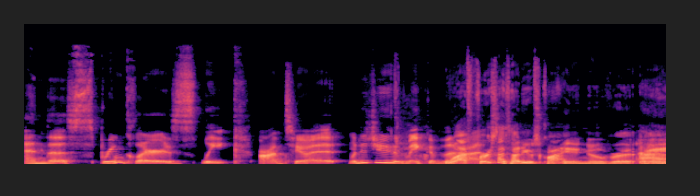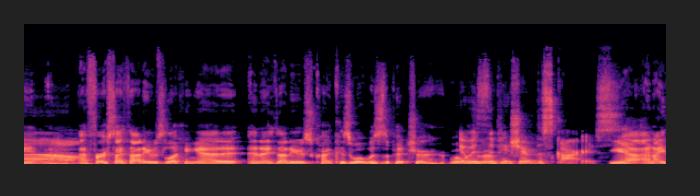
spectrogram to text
and the sprinklers leak onto it. What did you make of that? Well, at first I thought he was crying over it, right? Oh. At first I thought he was looking at it, and I thought he was crying because what was the picture? What it was the about? picture of the scars. Yeah, and I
